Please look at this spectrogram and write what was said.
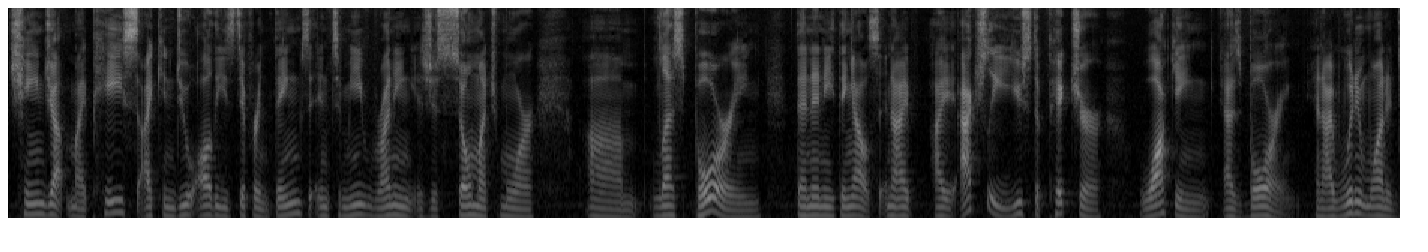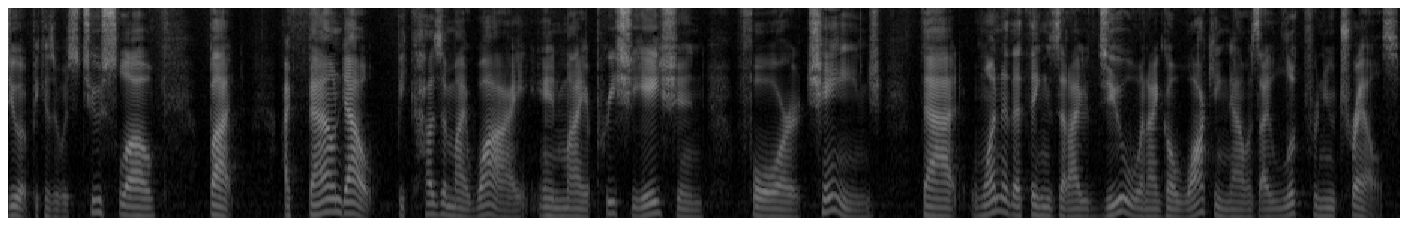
change up my pace. I can do all these different things. And to me, running is just so much more um, less boring than anything else. And I, I actually used to picture walking as boring, and I wouldn't want to do it because it was too slow. But I found out because of my why and my appreciation for change that one of the things that I do when I go walking now is I look for new trails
